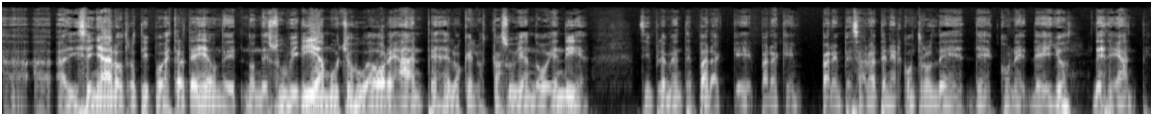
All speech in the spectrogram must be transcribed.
a, diseñar otro tipo de estrategia donde, donde subiría muchos jugadores antes de lo que lo está subiendo hoy en día, simplemente para que, para que, para empezar a tener control de, de, ellos desde antes.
